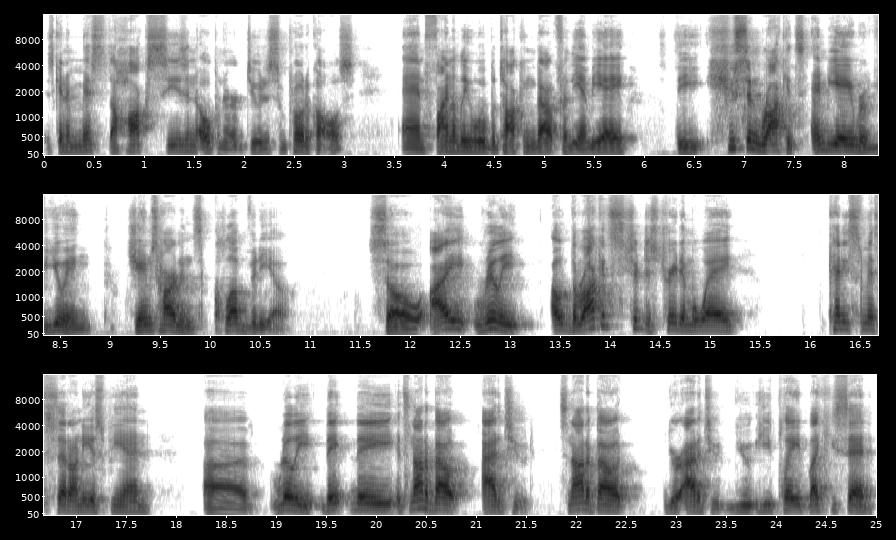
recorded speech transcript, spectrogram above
is going to miss the Hawks season opener due to some protocols. And finally, we'll be talking about for the NBA, the Houston Rockets NBA reviewing James Harden's club video. So I really, oh, the Rockets should just trade him away. Kenny Smith said on ESPN, uh, really, they they it's not about attitude. It's not about your attitude. You he played like he said.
